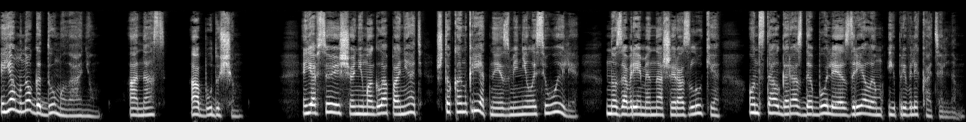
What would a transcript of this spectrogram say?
я много думала о нем, о нас, о будущем я все еще не могла понять, что конкретно изменилось у Уилли, но за время нашей разлуки он стал гораздо более зрелым и привлекательным.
